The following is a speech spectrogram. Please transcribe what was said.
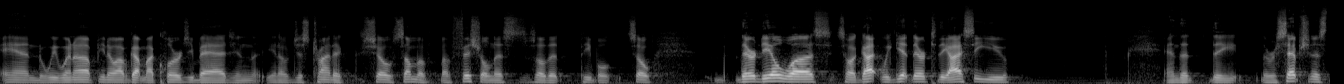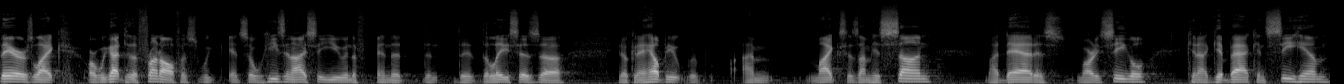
and we went up. You know, I've got my clergy badge, and you know, just trying to show some of officialness so that people. So their deal was so I got we get there to the ICU, and the the the receptionist there is like, or we got to the front office, we, and so he's in ICU, and the and the the, the, the lady says, uh, you know, can I help you? I'm, Mike says, I'm his son. My dad is Marty Siegel. Can I get back and see him?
